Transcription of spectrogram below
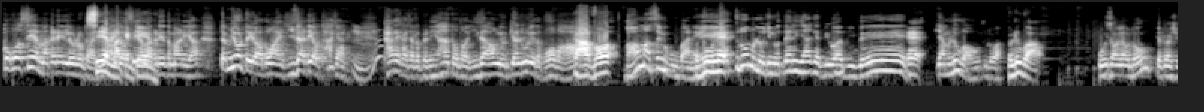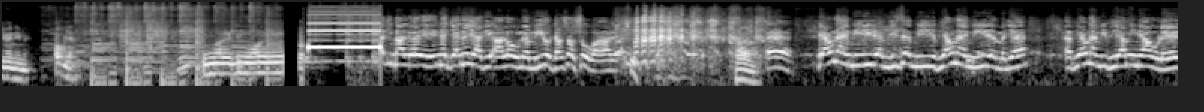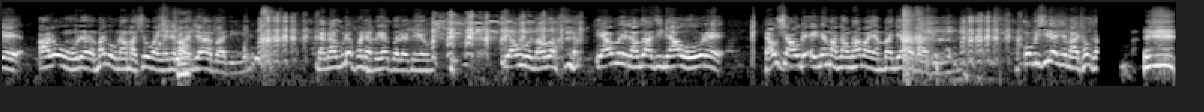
ကိုကိုဆေးရမာကတင်လုပ်လို့တာဆေးရမာကတင်ဆေးရမာကတင်သမားတွေကတမျိုးတရွာသွားရင်ရီးသားတယောက်ထားကြတယ်ထားတဲ့ခါကျတော့ဘယ်နေဟာတော့တော့ရီးသားအောင်ကိုပြန်လို့တဲ့သဘောပါဒါပေါ့ဘာမှစိတ်မပူပါနဲ့မပူနဲ့သူတို့မလို့ချင်းတို့တဲလေးရခဲ့ပြီးသွားပြီပဲတဲ့ပြန်မလို့ပါဘူးသူတို့ကမလုပ်ပါဘူးဝေဆောင်ရောက်တော့ပျော်ပျော်ရွှင်ရွှင်နေမယ်ဟုတ်ပြီလား ဒီမှာလေဒီမှာလေဒီမှာလဲရင်နဲ့ကျန်တဲ့ຢာဒီအားလုံးနဲ့မီးကိုတောက်လျှောက်ရှို့ပါတဲ့ဟာအဲဖျောင်းနိုင်ပြီတဲ့မိဆက်မီဖျောင်းနိုင်ပြီတဲ့မကျန်းအဖျောင်းနိုင်ပြီဖျားမီများကိုလည်းတဲ့အားလုံးကိုတဲ့အမိုက်ပုံနာမှာရှိုးပါရဲ့နဲ့ပန်ကြရပါသည်နဂါဘူးတဲ့ဖတ်တဲ့ဘယ်ရောက်တယ်နေတရားဝင်လောင်စာစီတရားဝင်လောင်စာစီများကိုတဲ့တောက်ရှောက်တဲ့အိမ်ထဲမှာလှောင်ထားပါရန်ပန်ကြရပါသည်ကိုမရှိတဲ့ချိန်မှာထုတ်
